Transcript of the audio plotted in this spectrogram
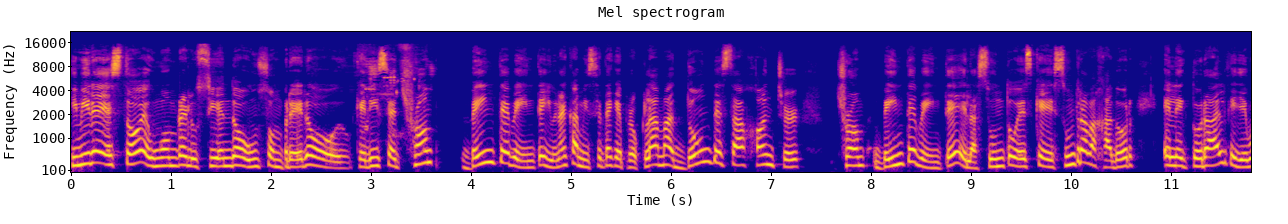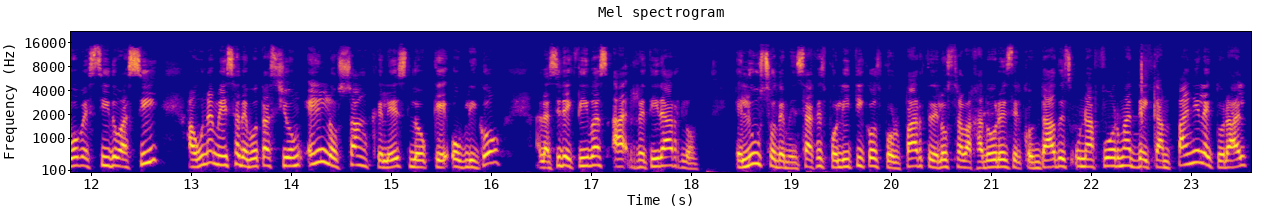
Y mire esto, un hombre luciendo un sombrero que dice Trump 2020 y una camiseta que proclama ¿Dónde está Hunter? Trump 2020. El asunto es que es un trabajador electoral que llevó vestido así a una mesa de votación en Los Ángeles, lo que obligó a las directivas a retirarlo. El uso de mensajes políticos por parte de los trabajadores del condado es una forma de campaña electoral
